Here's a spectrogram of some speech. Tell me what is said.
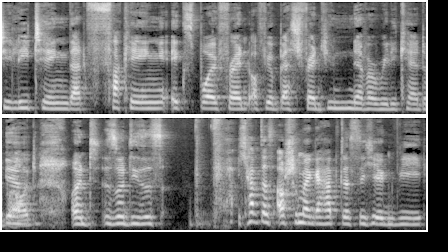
deleting that fucking ex-boyfriend of your best friend you never really cared about. Ja. Und so dieses ich habe das auch schon mal gehabt, dass sich irgendwie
